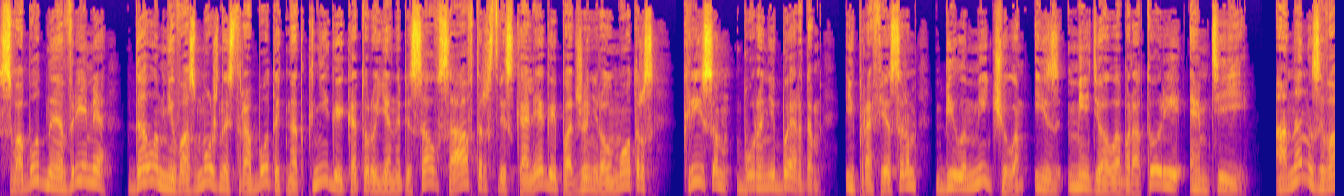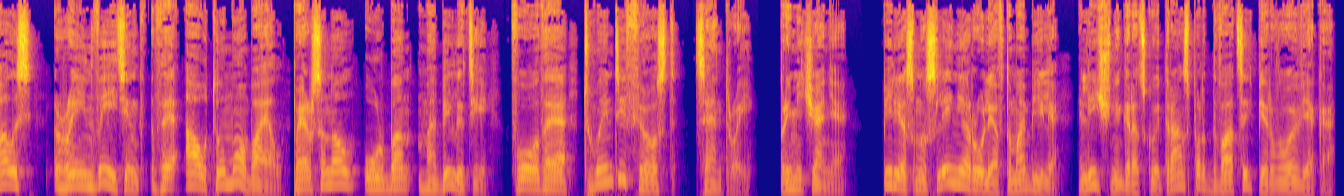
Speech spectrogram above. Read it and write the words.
Свободное время дало мне возможность работать над книгой, которую я написал в соавторстве с коллегой по General Motors Крисом Бурани Бердом и профессором Биллом Митчеллом из медиалаборатории MTE. Она называлась Reinventing the Automobile – Personal Urban Mobility for the 21st Century. Примечание. Переосмысление роли автомобиля. Личный городской транспорт 21 века.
